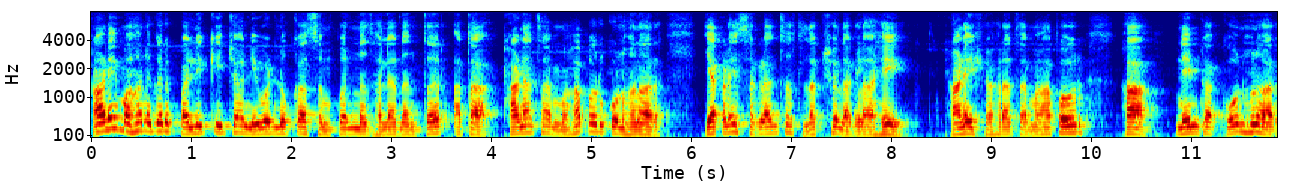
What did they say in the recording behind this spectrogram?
ठाणे महानगरपालिकेच्या निवडणुका संपन्न झाल्यानंतर आता ठाण्याचा महापौर कोण होणार याकडे सगळ्यांचंच लक्ष लागलं आहे. ठाणे शहराचा महापौर हा नेमका कोण होणार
